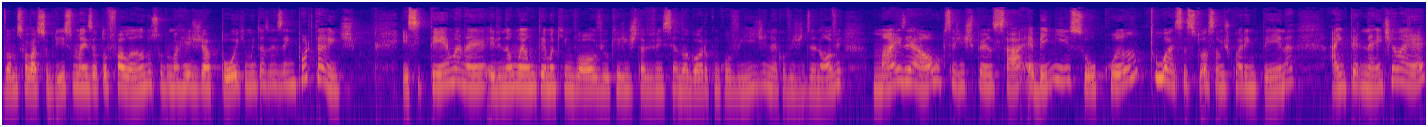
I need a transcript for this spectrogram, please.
vamos falar sobre isso, mas eu estou falando sobre uma rede de apoio que muitas vezes é importante. Esse tema, né, ele não é um tema que envolve o que a gente está vivenciando agora com Covid, né, Covid-19, mas é algo que, se a gente pensar, é bem isso, o quanto essa situação de quarentena, a internet, ela é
